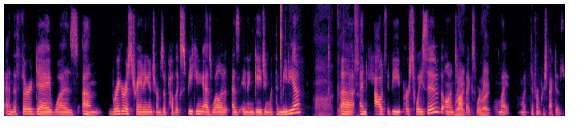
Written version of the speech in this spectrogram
and the third day was um, rigorous training in terms of public speaking as well as in engaging with the media. Oh, uh, and how to be persuasive on topics where right. people might come with different perspectives.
